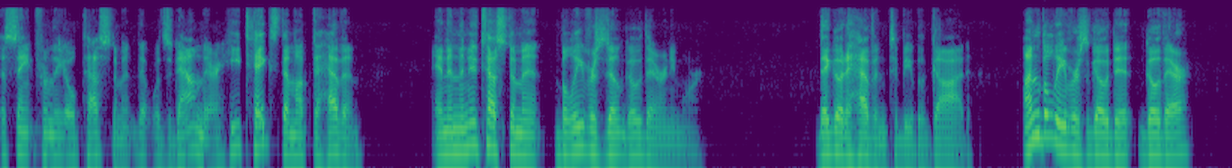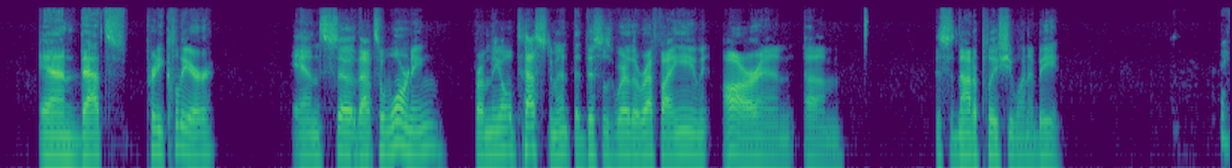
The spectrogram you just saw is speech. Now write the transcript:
a saint from the Old Testament that was down there. He takes them up to heaven. And in the New Testament, believers don't go there anymore. They go to heaven to be with God. Unbelievers go to go there, and that's pretty clear. And so that's a warning from the Old Testament that this is where the Rephaim are, and um, this is not a place you want to be. I,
